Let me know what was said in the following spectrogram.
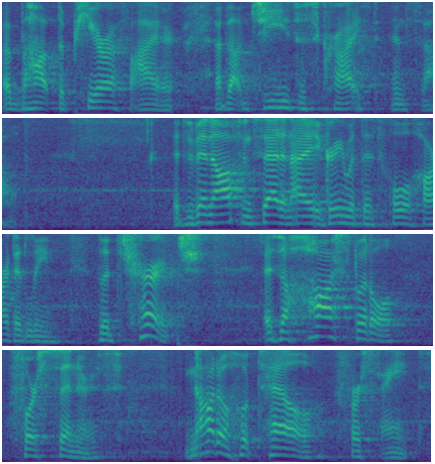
about the purifier, about Jesus Christ Himself. It's been often said, and I agree with this wholeheartedly the church is a hospital for sinners, not a hotel for saints.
